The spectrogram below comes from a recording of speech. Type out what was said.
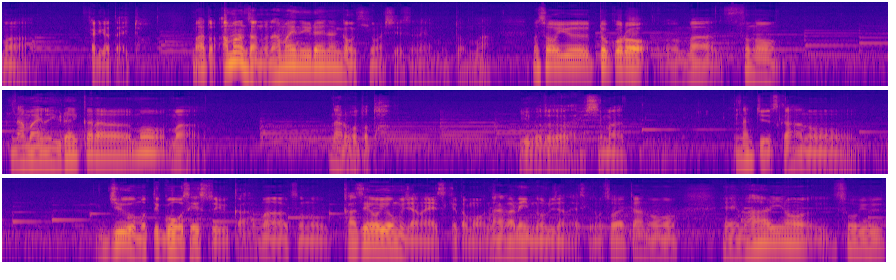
まあありがたいと、まあ、あとアマンさんの名前の由来なんかも聞きましてですね。本当まあまあ、そういうところ、まあ、その名前の由来からも、まあ、なるほどということでございまして、まあ、なんていうんですか、あの銃を持って豪を制すというか、まあ、その風を読むじゃないですけども流れに乗るじゃないですけどもそうやってあの、えー周りのそういう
